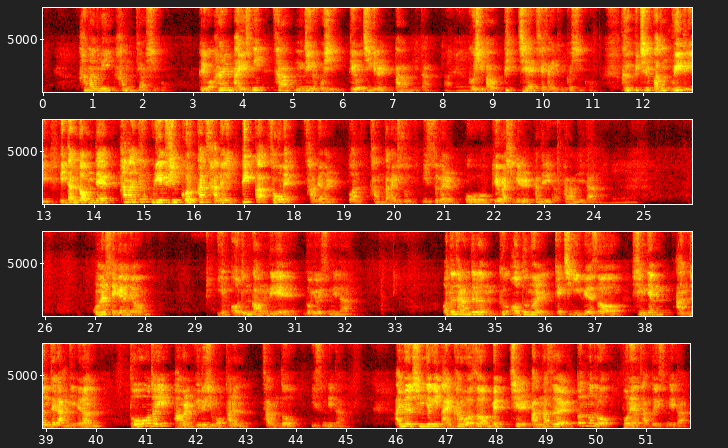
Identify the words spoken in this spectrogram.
하나님이 함께 하시고 그리고 하나님의 말씀이 살아 움직이는 곳이 되어지기를 바랍니다. 아멘. 그것이 바로 빛의 세상이 될 것이고 그 빛을 받은 우리들이 이 땅 가운데 하나님께서 우리에게 주신 거룩한 사명인 빛과 소금의 사명을 또한 감당할 수 있음을 꼭 기억하시기를 간절히 바랍니다. 오늘 세계는요, 이 어둠 가운데에 놓여 있습니다. 어떤 사람들은 그 어둠을 깨치기 위해서 신경 안정제가 아니면은 도저히 밤을 이루지 못하는 사람도 있습니다. 아니면 신경이 날카로워서 며칠 밤낮을 뜬 눈으로 보내는 사람도 있습니다.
